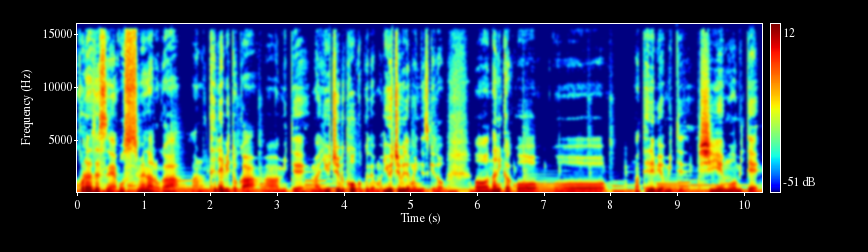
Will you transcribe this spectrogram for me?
これはですね、おすすめなのが、あのテレビとか見て、まあ、YouTube 広告でも、YouTube でもいいんですけど、何かこう、まあ、テレビを見て、CM を見て、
